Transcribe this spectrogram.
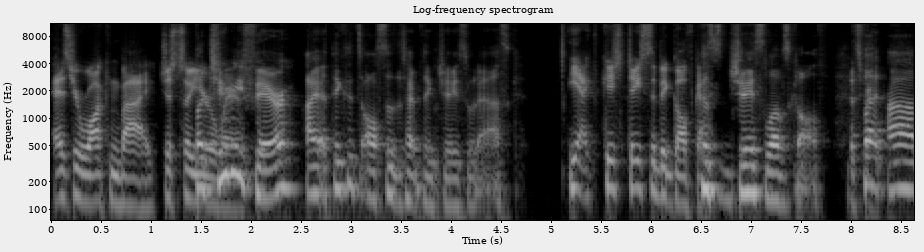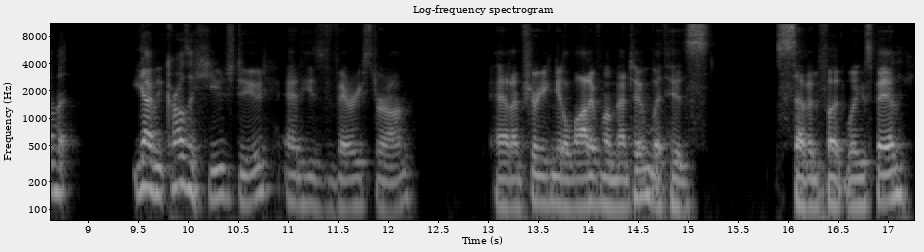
as you're walking by, just so you're but to aware. be fair, I think it's also the type of thing Jace would ask yeah, Jace Jace is a big golf guy. because Jace loves golf. That's. But um, yeah, I mean, Karl's a huge dude and he's very strong, and I'm sure you can get a lot of momentum with his seven foot wingspan.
